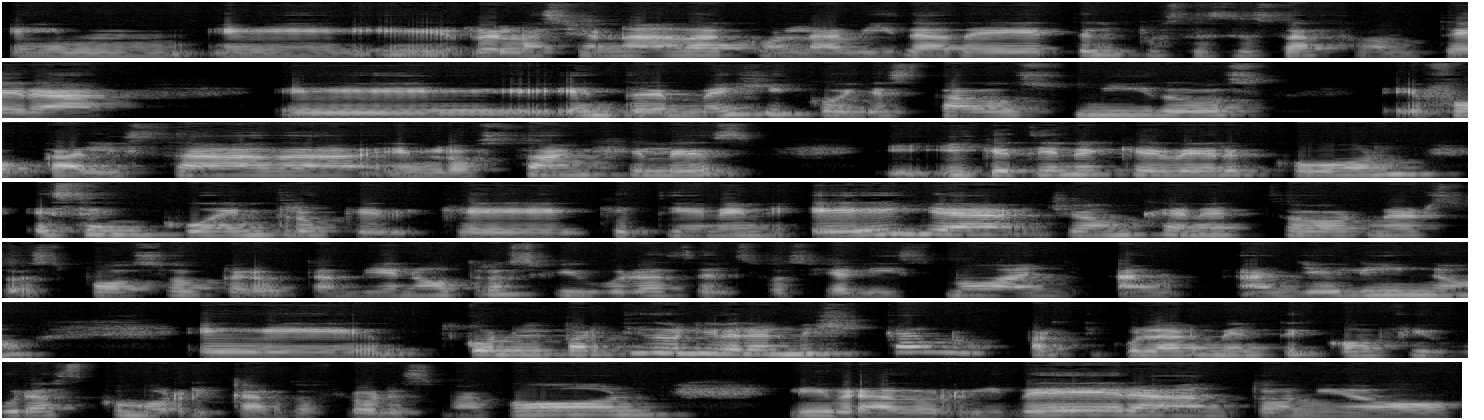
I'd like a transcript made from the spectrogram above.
en, eh, relacionada con la vida de Ethel, pues es esa frontera eh, entre México y Estados Unidos eh, focalizada en Los Ángeles y, que tiene que ver con ese encuentro que, tienen ella, John Kenneth Turner, su esposo, pero también otras figuras del socialismo angelino, eh, con el Partido Liberal Mexicano, particularmente con figuras como Ricardo Flores Magón, Librado Rivera, Antonio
